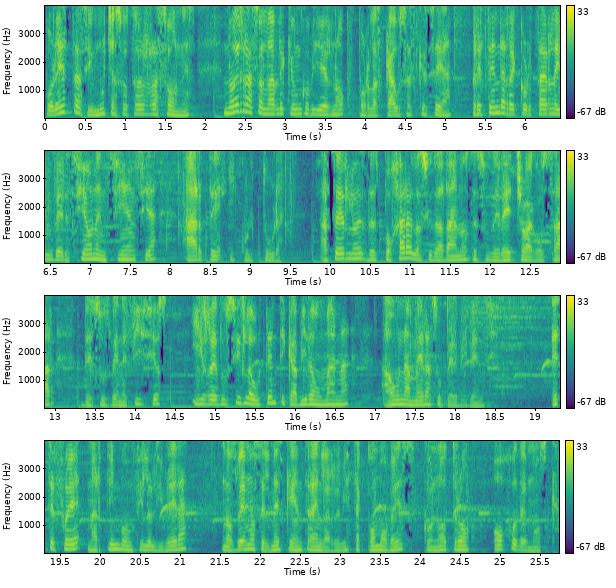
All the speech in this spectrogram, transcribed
Por estas y muchas otras razones, no es razonable que un gobierno, por las causas que sea, pretenda recortar la inversión en ciencia, arte y cultura. Hacerlo es despojar a los ciudadanos de su derecho a gozar de sus beneficios y reducir la auténtica vida humana a una mera supervivencia. Este fue Martín Bonfil Olivera. Nos vemos el mes que entra en la revista Cómo ves con otro Ojo de Mosca.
